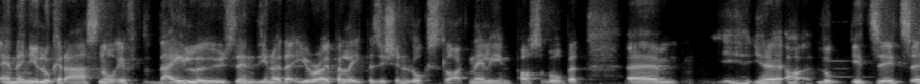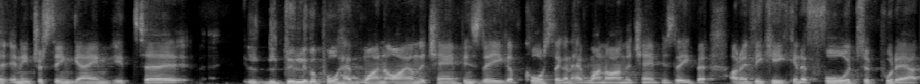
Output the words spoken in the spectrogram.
and then you look at Arsenal. If they lose, then you know that Europa League position looks like nearly impossible. But um, you know, uh, look, it's it's an interesting game. It's uh, do Liverpool have one eye on the Champions League? Of course, they're going to have one eye on the Champions League, but I don't think he can afford to put out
